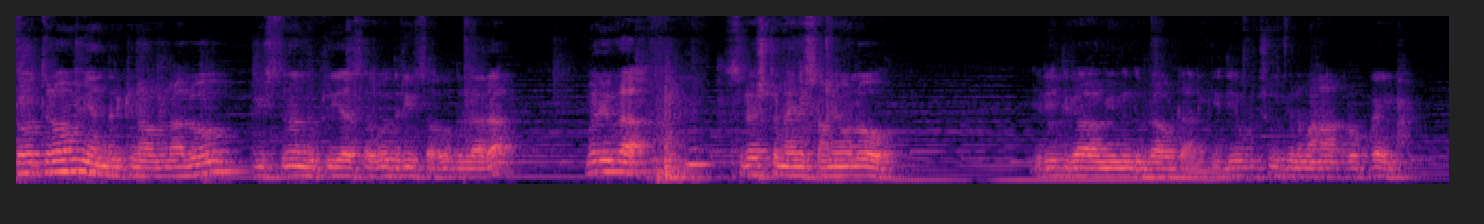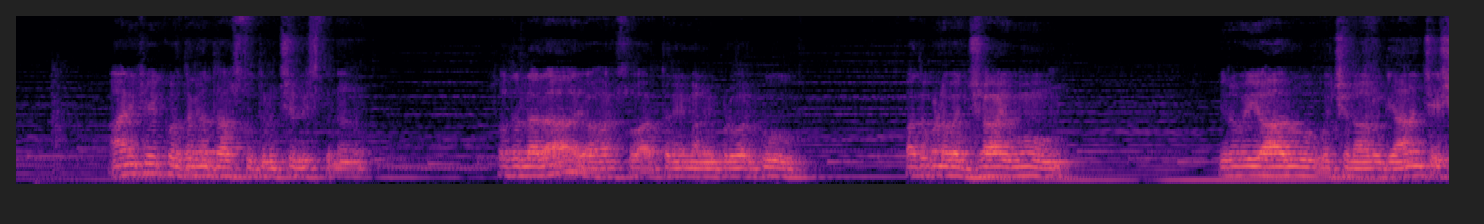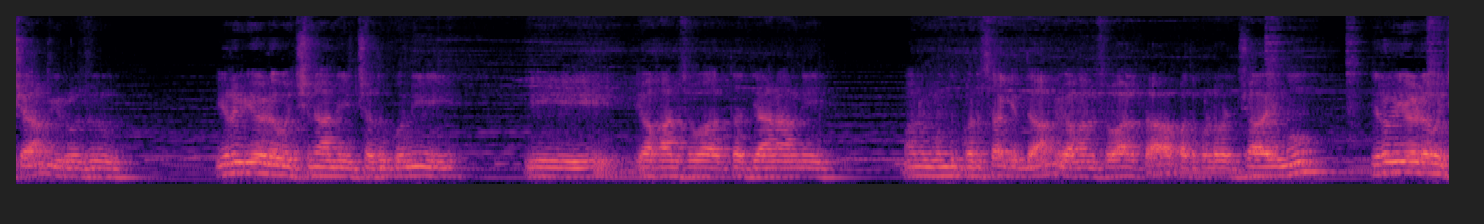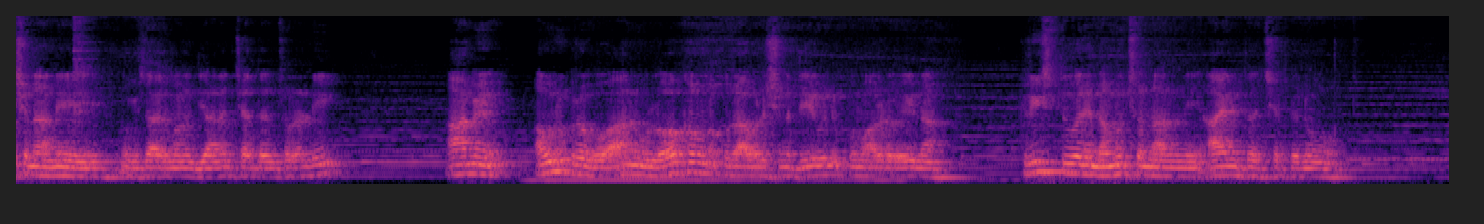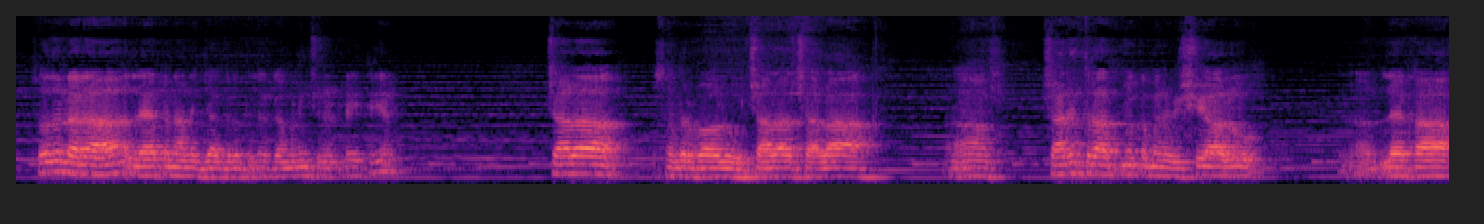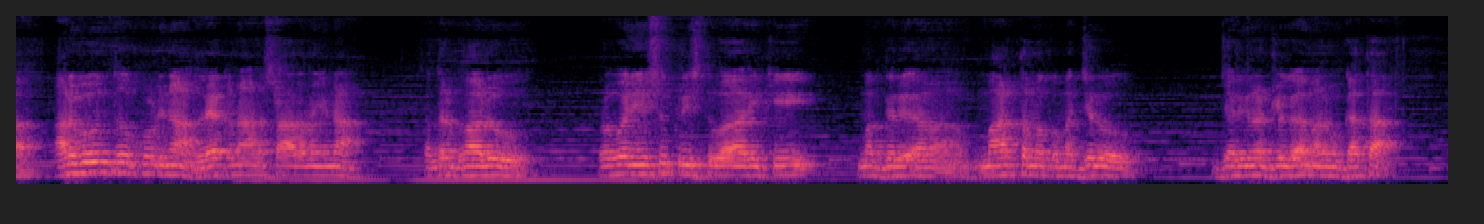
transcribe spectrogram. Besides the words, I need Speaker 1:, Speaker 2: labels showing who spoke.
Speaker 1: స్తోత్రం మీ అందరికీ నా వందనాలు. క్రీస్తునందు ప్రియ సహోదరి సహోదరులారా మరి ఒక శ్రేష్టమైన సమయంలో ఈ రీతిగా మీ ముందుకు రావటానికి దేవుడు చూపిన మహాకృపై ఆయనకే కృతజ్ఞతాస్థుతులు చెల్లిస్తున్నాను. సోదరులారా వ్యవహార స్వార్థని మనం ఇప్పటి వరకు పదకొండవ అధ్యాయము ఇరవై ఆరు వచనాలు ధ్యానం చేశాం. ఈరోజు ఇరవై ఏడవ వచ్చినాన్ని చదువుకొని ఈ యోహాను సువార్త ధ్యానాన్ని మనం ముందు కొనసాగిద్దాం. యోహాను సువార్త పదకొండవ అధ్యాయము ఇరవై ఏడవ వచనాన్ని ఒకసారి మనం ధ్యానం చేద్దాం చూడండి. ఆమె అవును ప్రభువా నువ్వు లోకమునకు రావలసిన దేవుని కుమారుడు అయిన క్రీస్తు అని నమ్ముచున్నానని ఆయనతో చెప్పాను. సోదరులారా లేఖనాన్ని జాగ్రత్తగా గమనించినట్లయితే చాలా సందర్భాలు చాలా చాలా చారిత్రాత్మకమైన విషయాలు లేక అనుభవంతో కూడిన లేఖనానుసారమైన సందర్భాలు ప్రభునేసు క్రీస్తు వారికి మధ్య మార్తమ్మకు మధ్యలో జరిగినట్లుగా మనం గత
